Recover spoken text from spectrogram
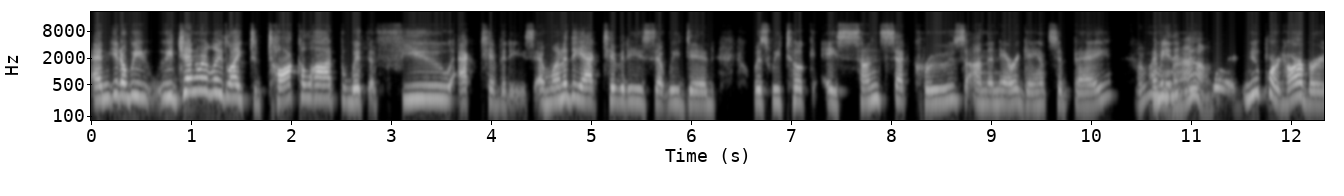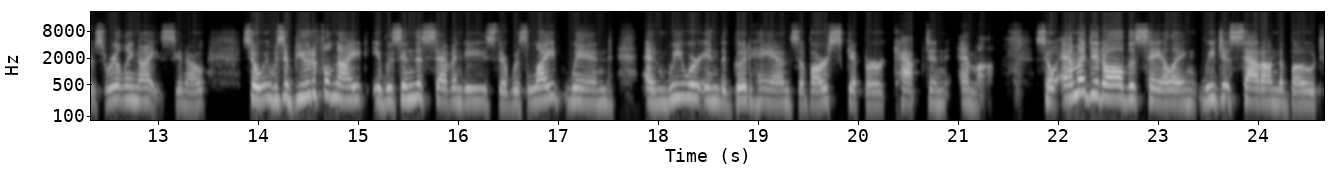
And, you know, we, we generally like to talk a lot, with a few activities. And one of the activities that we did was we took a sunset cruise on the Narragansett Bay. I oh, mean, wow. Newport, Newport Harbor is really nice, you know. So it was a beautiful night. It was in the 70s. There was light wind, and we were in the good hands of our skipper, Captain Emma. So Emma did all the sailing. We just sat on the boat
